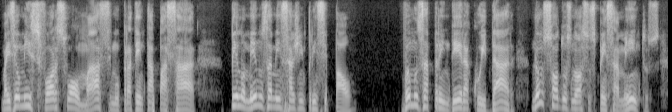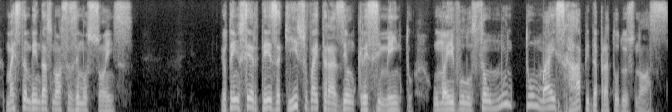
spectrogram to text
mas eu me esforço ao máximo para tentar passar pelo menos a mensagem principal. Vamos aprender a cuidar não só dos nossos pensamentos, mas também das nossas emoções. Eu tenho certeza que isso vai trazer um crescimento, uma evolução muito mais rápida para todos nós.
